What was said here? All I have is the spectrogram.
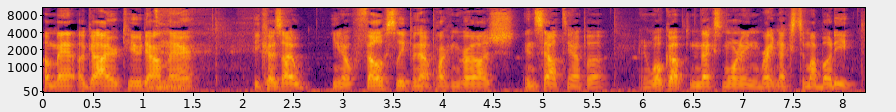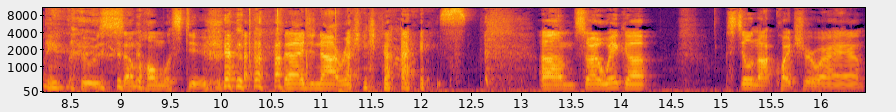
a, man, a guy or two down there because I, you know, fell asleep in that parking garage in South Tampa and woke up the next morning right next to my buddy who's some homeless dude that I did not recognize. Um, so I wake up, still not quite sure where I am.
